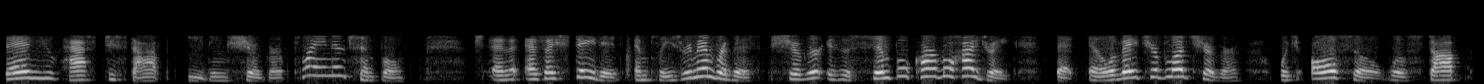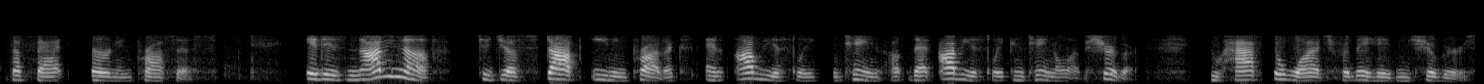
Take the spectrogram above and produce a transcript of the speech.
then you have to stop eating sugar, plain and simple. And as I stated, and please remember this, sugar is a simple carbohydrate that elevates your blood sugar, which also will stop the fat burning process. It is not enough to just stop eating products and obviously contain uh, that obviously contain a lot of sugar. You have to watch for the hidden sugars.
